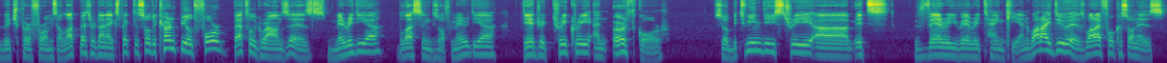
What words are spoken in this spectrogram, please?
which performs a lot better than I expected. So the current build for Battlegrounds is Meridia, Blessings of Meridia, Daedric Trickery, and Earthgore. So between these three, um, it's very, very tanky. And what I do is, what I focus on is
